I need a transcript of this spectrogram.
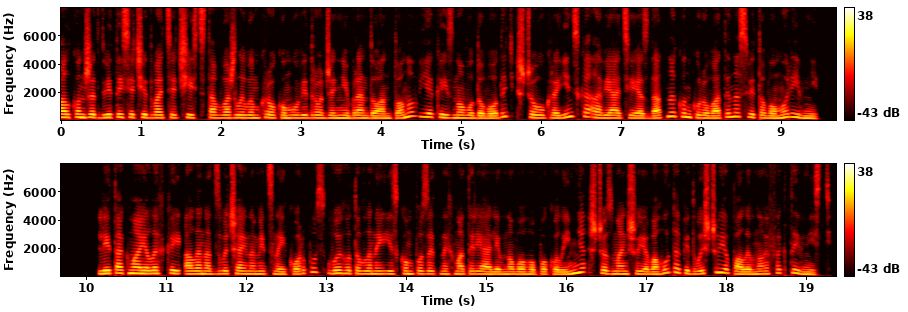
Falcon Jet 2026 став важливим кроком у відродженні бренду Антонов, який знову доводить, що українська авіація здатна конкурувати на світовому рівні. Літак має легкий, але надзвичайно міцний корпус, виготовлений із композитних матеріалів нового покоління, що зменшує вагу та підвищує паливну ефективність.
